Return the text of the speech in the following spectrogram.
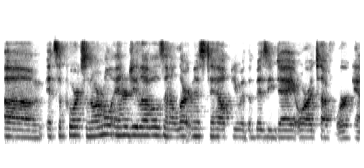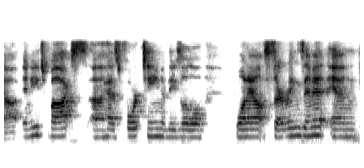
Um, it supports normal energy levels and alertness to help you with a busy day or a tough workout. And each box uh, has 14 of these little one ounce servings in it, and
